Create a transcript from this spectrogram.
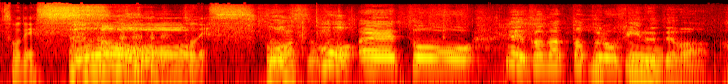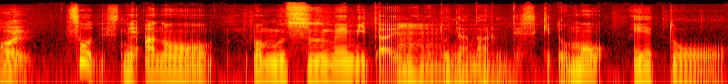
そうです。そうです。そうなんですもうえっ、とね伺ったプロフィールでは、はいそうですね。あの、まあ、娘みたいなことにはなるんですけども、えっ、と、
